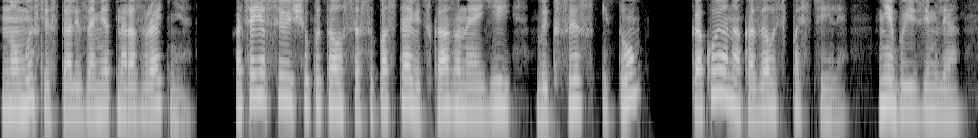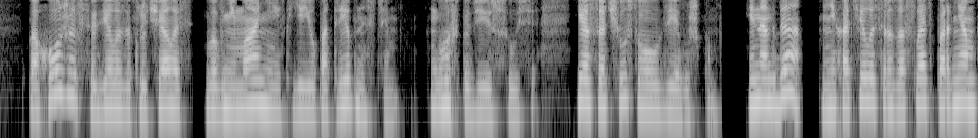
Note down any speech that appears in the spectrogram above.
но мысли стали заметно развратнее. Хотя я все еще пытался сопоставить сказанное ей в XS и то, какой она оказалась в постели. Небо и земля. Похоже, все дело заключалось во внимании к ее потребностям. Господи Иисусе, я сочувствовал девушкам. Иногда мне хотелось разослать парням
